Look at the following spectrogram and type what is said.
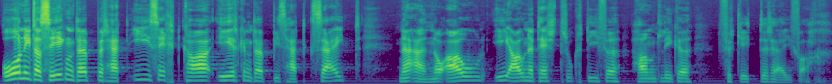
ohne dass irgendjemand hat Einsicht hatte, irgendetwas hat gesagt. Nein, noch all, in allen destruktiven Handlungen vergibt er einfach.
